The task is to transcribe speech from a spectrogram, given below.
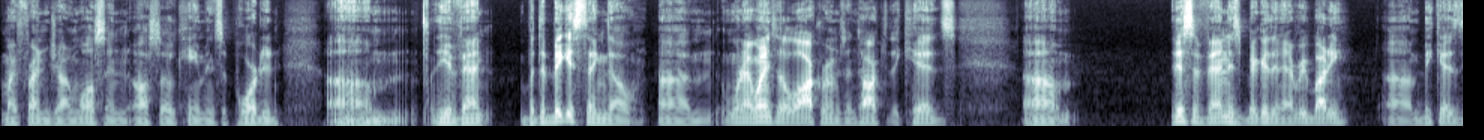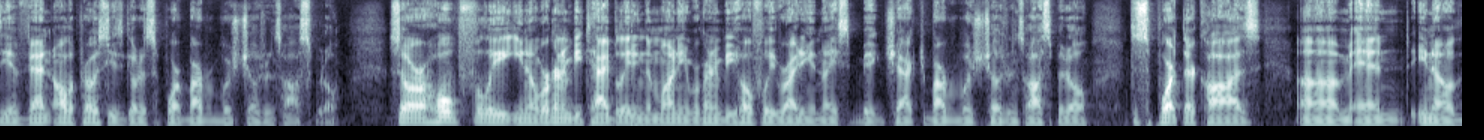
my friend John Wilson, also came and supported um, the event. But the biggest thing, though, um, when I went into the locker rooms and talked to the kids, um, this event is bigger than everybody um, because the event, all the proceeds go to support Barbara Bush Children's Hospital. So, hopefully, you know, we're going to be tabulating the money. We're going to be hopefully writing a nice big check to Barbara Bush Children's Hospital to support their cause. Um, and, you know,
